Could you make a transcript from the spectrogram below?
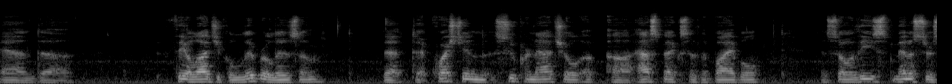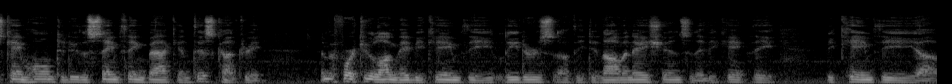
and uh, theological liberalism that question supernatural uh, uh, aspects of the Bible. And so these ministers came home to do the same thing back in this country. And before too long they became the leaders of the denominations and they became the became the uh,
